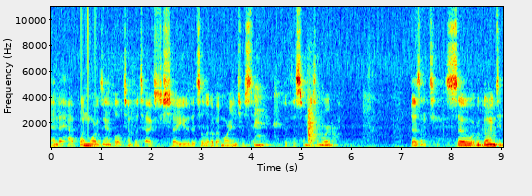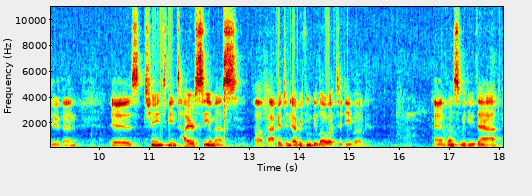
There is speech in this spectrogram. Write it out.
And I have one more example of template tags to show you that's a little bit more interesting if this one doesn't work. Doesn't. So what we're going to do then is change the entire CMS uh, package and everything below it to debug. And once we do that,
